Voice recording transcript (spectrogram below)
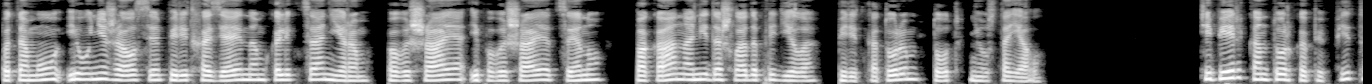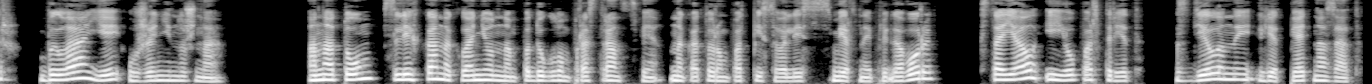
Потому и унижался перед хозяином-коллекционером, повышая и повышая цену, пока она не дошла до предела, перед которым тот не устоял. Теперь конторка Пюпитр была ей уже не нужна. А на том, слегка наклоненном под углом пространстве, на котором подписывались смертные приговоры, стоял ее портрет, сделанный лет пять назад.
